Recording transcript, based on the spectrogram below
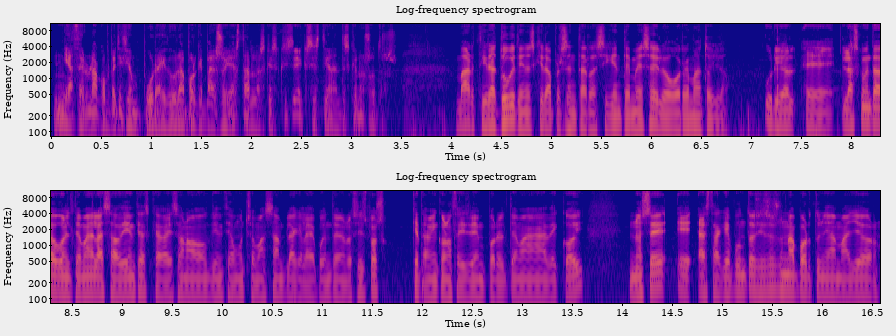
ni hacer una competición pura y dura porque para eso ya están las que existían antes que nosotros. Mar, tira tú que tienes que ir a presentar la siguiente mesa y luego remato yo. Uriol, eh, lo has comentado con el tema de las audiencias, que vais a una audiencia mucho más amplia que la que pueden tener los esports, que también conocéis bien por el tema de COI. No sé eh, hasta qué punto, si eso es una oportunidad mayor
